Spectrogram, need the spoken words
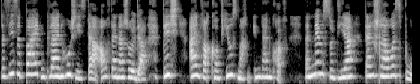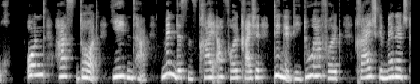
dass diese beiden kleinen Huschis da auf deiner Schulter dich einfach confused machen in deinem Kopf, dann nimmst du dir dein schlaues Buch und hast dort jeden Tag mindestens drei erfolgreiche Dinge, die du erfolgreich gemanagt,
